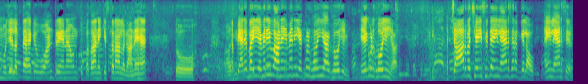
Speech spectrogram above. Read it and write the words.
मुझे लगता है कि वो अनट्रेन है, उनको पता नहीं किस तरह लगाने हैं। तो प्यारे भाई एवं आने एवं एक मिनट खोज यार, खोज एक मिनट खोज यार। चार बच्चे सीधे अं लैंड सिर अगे लाओ अं लैंड सिर।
